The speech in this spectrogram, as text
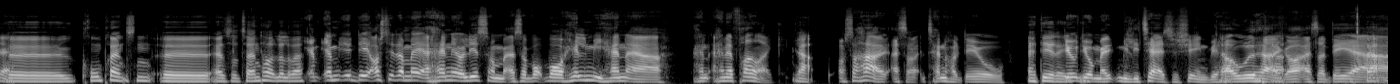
Ja. Øh, kronprinsen, øh, altså Tandhold, eller hvad? Jamen, jamen, det er også det der med, at han er jo ligesom, altså, hvor, hvor Helmi, han er, han, han er Frederik. Ja. Og så har, altså, Tandhold, det er jo... Ja, det er Det er jo, det er jo militærassociation, vi har ude her, Ja. ikke? Og, Altså, det er... Ja.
